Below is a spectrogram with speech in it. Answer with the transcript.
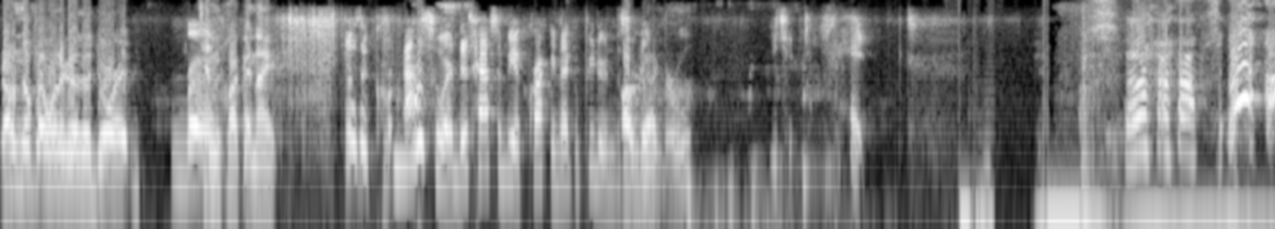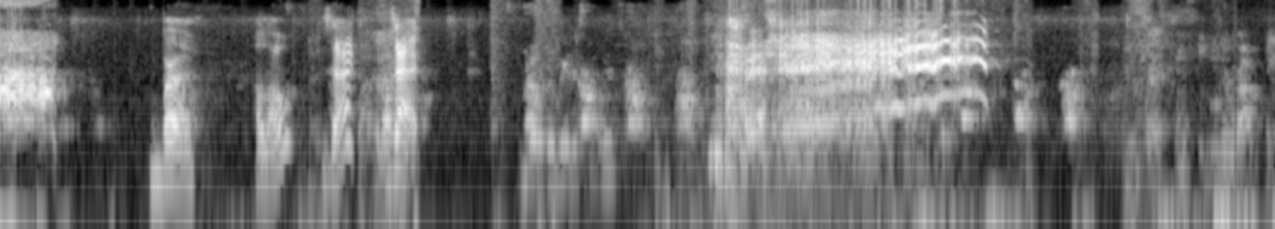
I don't know if I want to go to the door at 10 o'clock at night. there's a cr- I swear, this has to be a crack in that computer in the screen, God. bro. You can't shit. Bruh. Hello? Zach? Zach. You said choose to do the wrong thing.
